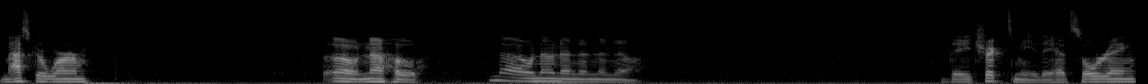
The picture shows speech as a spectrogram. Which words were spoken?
Massacre Worm. Oh no. No, no, no, no, no, no. They tricked me. They had Sol Ring.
